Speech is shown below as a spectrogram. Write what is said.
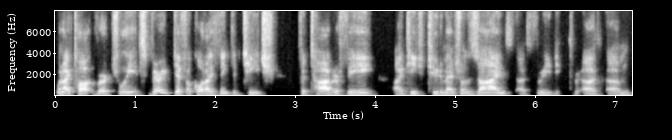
when I taught virtually, it's very difficult, I think, to teach photography. I teach two-dimensional design, uh, 3D, uh, um,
